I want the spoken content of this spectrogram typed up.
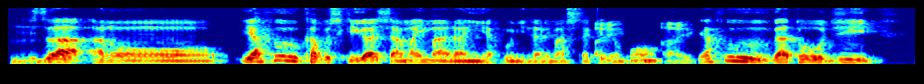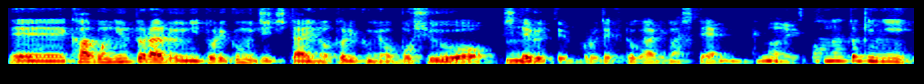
実は、あのヤフー株式会社、まあ、今、LINE ヤフーになりましたけども、はいはい、ヤフーが当時、えー、カーボンニュートラルに取り組む自治体の取り組みを募集をしてるっていうプロジェクトがありまして、うんはい、そんな時に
